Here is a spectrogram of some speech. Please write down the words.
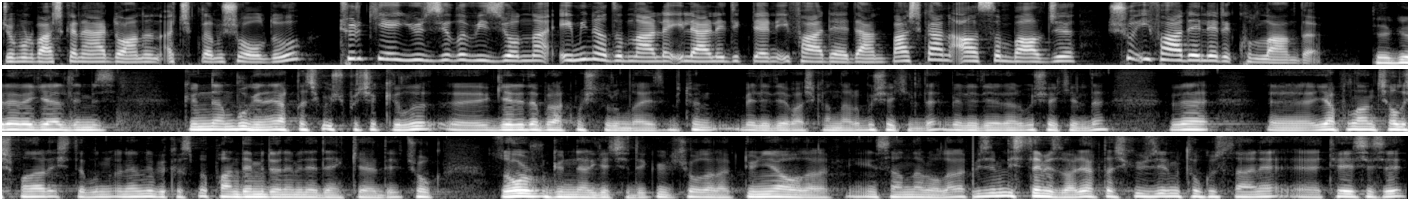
Cumhurbaşkanı Erdoğan'ın açıklamış olduğu Türkiye yüzyılı vizyonuna emin adımlarla ilerlediklerini ifade eden Başkan Asım Balcı şu ifadeleri kullandı. Göreve geldiğimiz günden bugüne yaklaşık 3,5 yılı e, geride bırakmış durumdayız. Bütün belediye başkanları bu şekilde, belediyeler bu şekilde ve e, yapılan çalışmalar işte bunun önemli bir kısmı pandemi dönemine denk geldi. Çok zor günler geçirdik ülke olarak, dünya olarak, insanlar olarak. Bizim listemiz var. Yaklaşık 129 tane e, tesisi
